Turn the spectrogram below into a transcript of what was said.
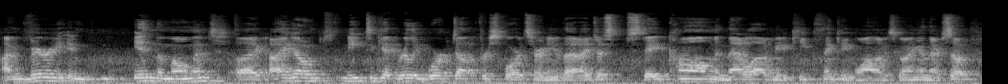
I'm very in in the moment. Like I don't need to get really worked up for sports or any of that. I just stayed calm, and that allowed me to keep thinking while I was going in there. So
